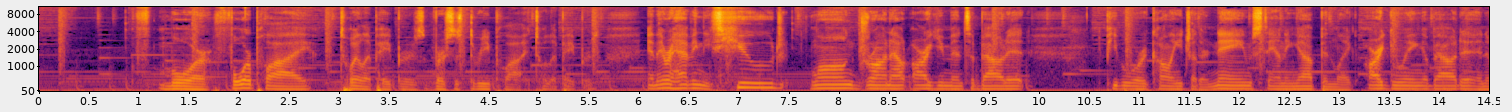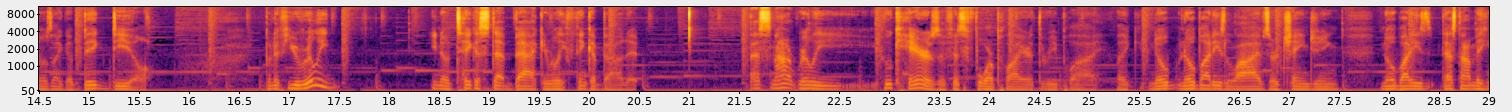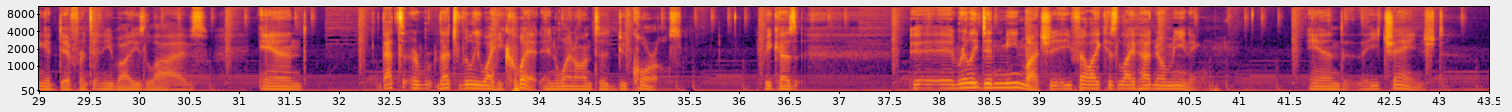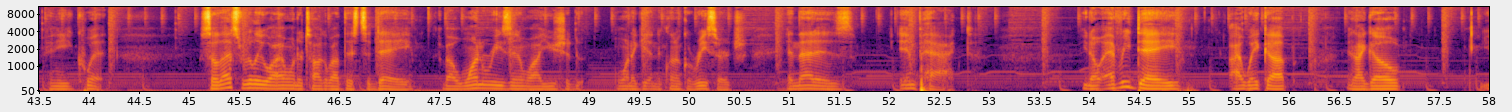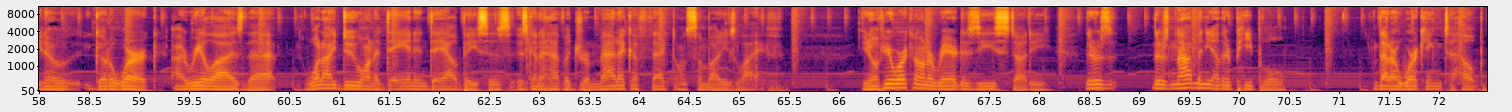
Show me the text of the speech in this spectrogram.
more four ply toilet papers versus three ply toilet papers. And they were having these huge, long, drawn out arguments about it. People were calling each other names, standing up and like arguing about it. And it was like a big deal. But if you really, you know, take a step back and really think about it, that's not really who cares if it's four ply or three ply like no nobody's lives are changing nobody's that's not making a difference in anybody's lives and that's that's really why he quit and went on to do corals because it, really didn't mean much he felt like his life had no meaning and he changed and he quit so that's really why i want to talk about this today about one reason why you should want to get into clinical research and that is impact. You know, every day I wake up and I go, you know, go to work, I realize that what I do on a day in and day out basis is going to have a dramatic effect on somebody's life. You know, if you're working on a rare disease study, there's there's not many other people that are working to help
